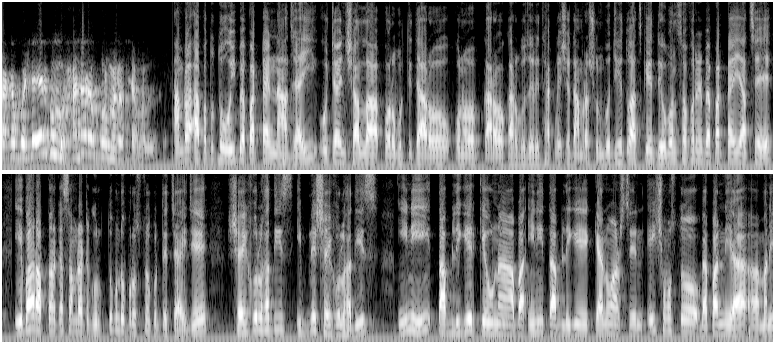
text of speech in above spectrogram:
টাকা পয়সা এরকম হাজারো প্রমাণ আছে আমার আমরা আপাতত ওই ব্যাপারটায় না যাই, ওইটা ইনশাল্লাহ পরবর্তীতে আরও কারও কারগুজারি থাকলে সেটা আমরা শুনব। যেহেতু আজকে দেওবান সফরের ব্যাপারটাই আছে, এবার আপনার কাছে আমরা একটা গুরুত্বপূর্ণ প্রশ্ন করতে চাই যে শেখুল হাদিস ইবনে শেখুল হাদিস, ইনি তাবলিগের কেউ না বা ইনি তাবলিগে কেন আসছেন, এই সমস্ত ব্যাপার নিয়ে মানে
